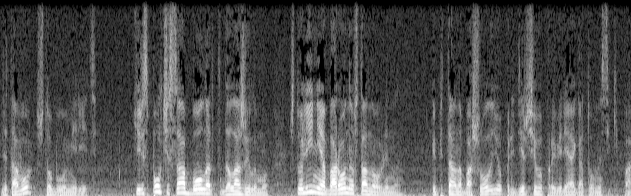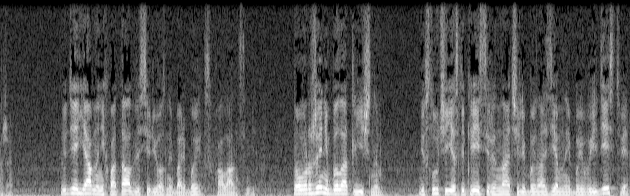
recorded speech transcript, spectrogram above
для того, чтобы умереть. Через полчаса Боллард доложил ему, что линия обороны установлена, Капитан обошел ее, придирчиво проверяя готовность экипажа. Людей явно не хватало для серьезной борьбы с фаланцами. Но вооружение было отличным, и в случае, если крейсеры начали бы наземные боевые действия,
